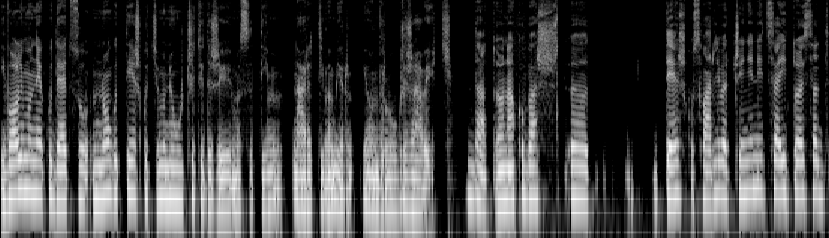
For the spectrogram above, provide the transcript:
i volimo neku decu, mnogo teško ćemo naučiti da živimo sa tim narativom jer je on vrlo ugrožavajući. Da, to je onako baš e, teško shvarljiva činjenica i to je sad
